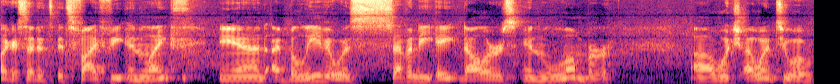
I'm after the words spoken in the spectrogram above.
like I said, it's, it's five feet in length and I believe it was $78 in lumber, uh, which I went to a,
